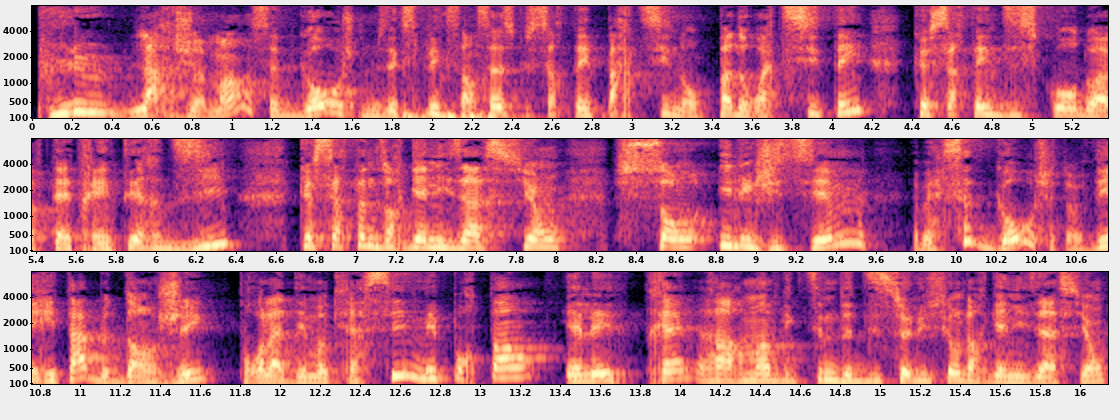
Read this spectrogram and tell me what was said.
Plus largement, cette gauche nous explique sans cesse que certains partis n'ont pas droit de citer, que certains discours doivent être interdits, que certaines organisations sont illégitimes. Eh cette gauche est un véritable danger pour la démocratie, mais pourtant, elle est très rarement victime de dissolution d'organisation.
